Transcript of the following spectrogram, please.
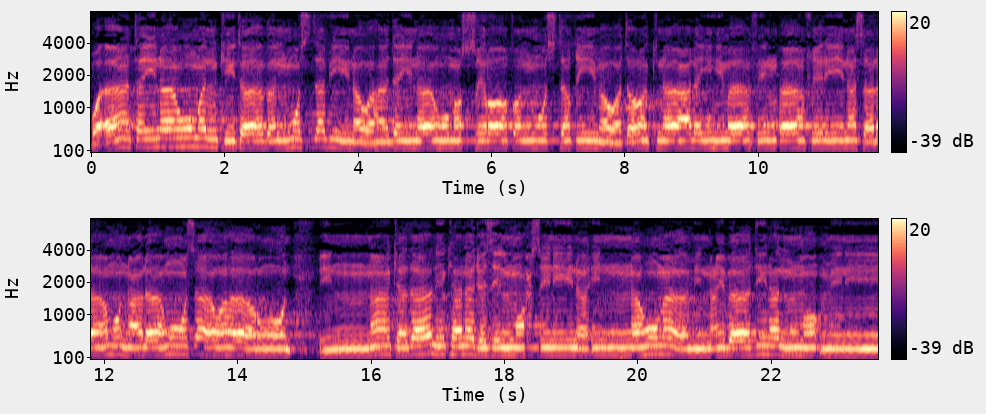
وآتيناهما الكتاب المستبين وهديناهما الصراط المستقيم وتركنا عليهما في الآخرين سلام على موسى وهارون أنا كذلك نجزي المحسنين انهما من عبادنا المؤمنين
